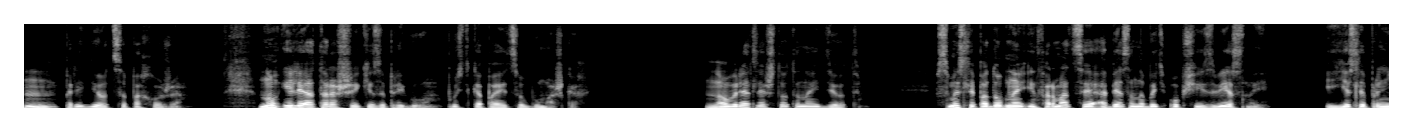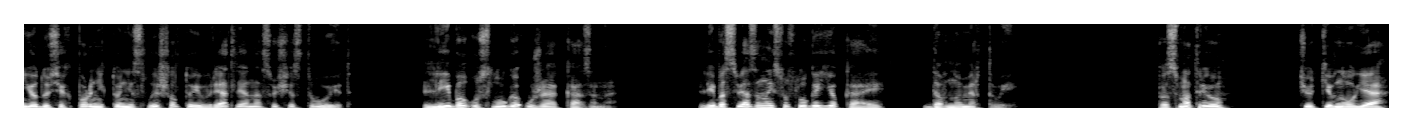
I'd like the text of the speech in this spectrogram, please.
Хм, придется, похоже. Ну, или Атарашики запрягу, пусть копается в бумажках. Но вряд ли что-то найдет. В смысле, подобная информация обязана быть общеизвестной, и если про нее до сих пор никто не слышал, то и вряд ли она существует. Либо услуга уже оказана либо связанные с услугой Йокаи, давно мертвы. «Посмотрю», — чуть кивнул я.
